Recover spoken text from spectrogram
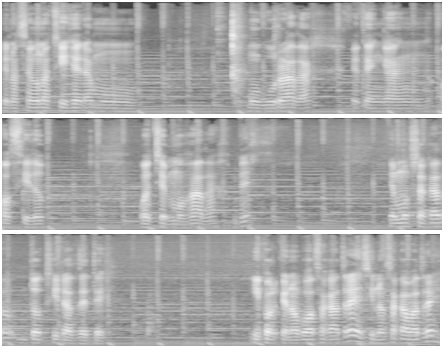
que no sean unas tijeras muy, muy burradas, que tengan óxido o estén mojadas, ¿ves? Hemos sacado dos tiras de té. ¿Y por qué no puedo sacar tres si no sacaba tres?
